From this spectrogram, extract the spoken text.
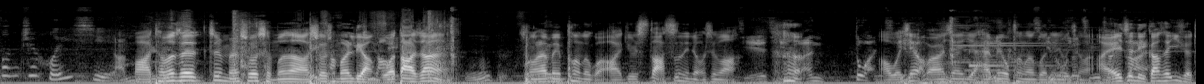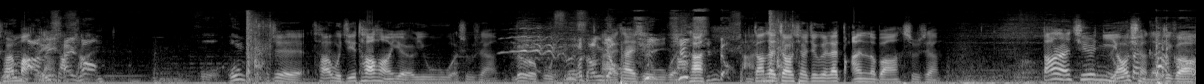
风之回雪。哇，他们在这里面说什么呢？说什么两国大战，从来没碰到过啊，就是四打四那种是吗？啊，我现在玩上现在也还没有碰到过那种情况。哎，这里刚才一血突然满了。这他，我记得他好像也是一个吴国，是不是？乐不思哎，他也是吴国。你看，你刚才招签就会来打你了吧？是不是？当然，其实你要选择这个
